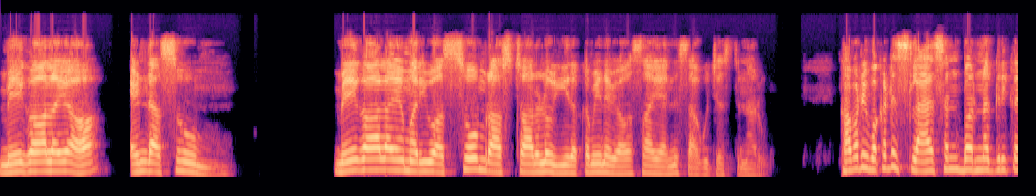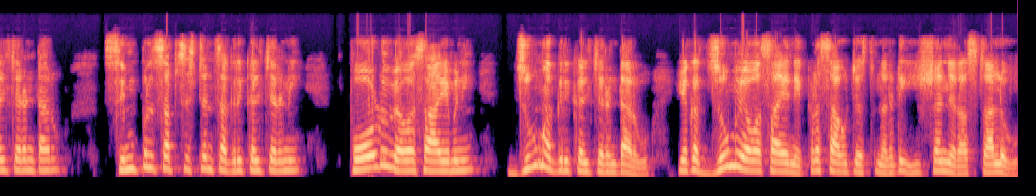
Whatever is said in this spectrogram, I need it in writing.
మేఘాలయ అండ్ అసోం మేఘాలయ మరియు అస్సోం రాష్ట్రాలలో ఈ రకమైన వ్యవసాయాన్ని సాగు చేస్తున్నారు. కాబట్టి ఒకటి స్లాస్ అండ్ బర్న్ అగ్రికల్చర్ అంటారు. సింపుల్ సబ్సిస్టెన్స్ అగ్రికల్చర్ అని పోడు వ్యవసాయం అని జూమ్ అగ్రికల్చర్ అంటారు. ఈ యొక్క జూమ్ వ్యవసాయాన్ని ఎక్కడ సాగు చేస్తున్నారంటే ఈశాన్య రాష్ట్రాల్లో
